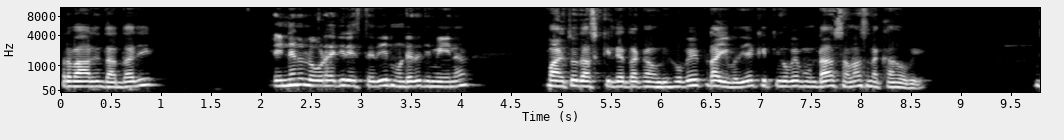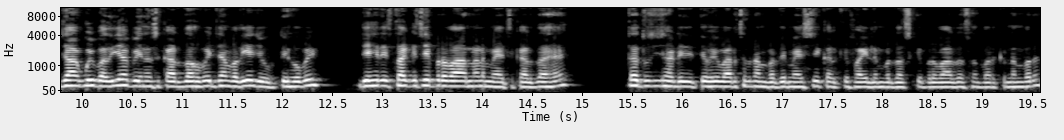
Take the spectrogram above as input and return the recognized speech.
ਪਰਿਵਾਰ ਦੇ ਦਾਦਾ ਜੀ। ਇਹਨਾਂ ਨੂੰ ਲੋੜ ਹੈ ਜੀ ਰਿਸ਼ਤੇ ਦੀ, ਮੁੰਡੇ ਨੂੰ ਜ਼ਮੀਨ। 5 ਤੋਂ 10 ਕਿੱਲੇ ਤੱਕ ਆਉਂਦੀ ਹੋਵੇ, ਪੜ੍ਹਾਈ ਵਧੀਆ ਕੀਤੀ ਹੋਵੇ, ਮੁੰਡਾ ਸੋਹਣਾ ਸੁਨੱਖਾ ਹੋਵੇ, ਜਾਂ ਕੋਈ ਵਧੀਆ ਬਿਜ਼ਨਸ ਕਰਦਾ ਹੋਵੇ, ਜਾਂ ਵਧੀਆ ਜੋਬ ਤੇ ਹੋਵੇ, ਜੇ ਰਿਸ਼ਤਾ ਕਿਸੇ ਪਰਿਵਾਰ ਨਾਲ ਮੈਚ ਕਰਦਾ ਹੈ, ਤਾਂ ਤੁਸੀਂ ਸਾਡੇ ਦਿੱਤੇ ਹੋਏ WhatsApp ਨੰਬਰ ਤੇ ਮੈਸੇਜ ਕਰਕੇ ਫਾਈਲ ਨੰਬਰ ਦੱਸ ਕੇ ਪਰਿਵਾਰ ਦਾ ਸੰਪਰਕ ਨੰਬਰ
